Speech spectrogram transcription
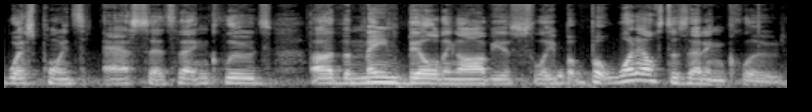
West Point's assets. That includes uh, the main building, obviously, but, but what else does that include?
